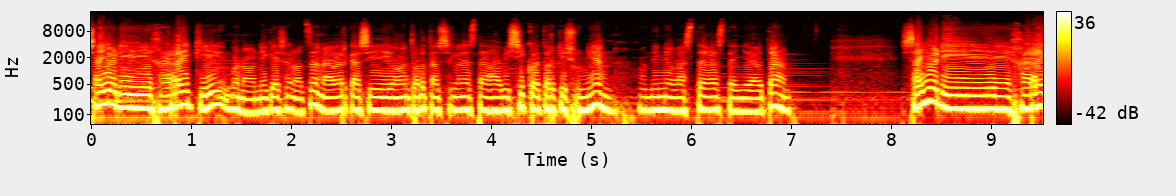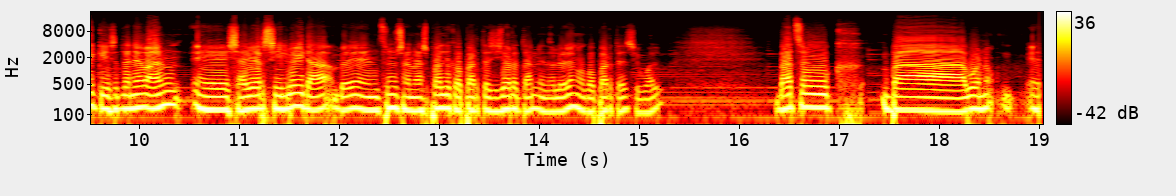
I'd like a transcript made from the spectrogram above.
Sai hori jarraiki, bueno, nik esan otzen, aberkasi momentu horretan zelan ez da biziko etorkizunien, ondino gazte-gazte ingerauta. Sai hori jarraiki izaten eban, e, Xavier Silveira, be, entzun zan aspaldiko partez izorretan, edo lehengoko partez, igual. Batzuk, ba, bueno, e,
